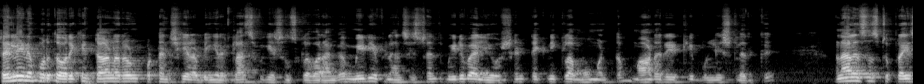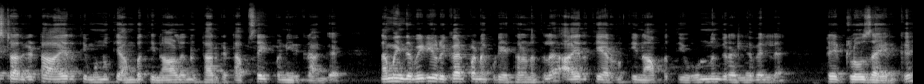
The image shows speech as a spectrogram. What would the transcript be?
ட்ரெண்ட்லைனை பொறுத்த வரைக்கும் டேர்ன் அரவுண்ட் பொட்டன்ஷியல் அப்படிங்கிற கிளாசிஃபிகேஷன்ஸ்குள்ள வராங்க. Medium financial strength mid valuation டெக்னிக்கலாக மூமெண்டம் மாடரேட்லி புல்லிஷில் இருக்குது அனாலிசிஸ் டு ப்ரைஸ் டார்கெட்டை ஆயிரத்தி முந்நூற்றி ஐம்பத்தி நாலுன்னு டார்கெட் அப்சைட் பண்ணியிருக்கிறாங்க. நம்ம இந்த வீடியோ ரெக்கார்ட் பண்ணக்கூடிய தருணத்தில் ஆயிரத்தி இரநூத்தி நாற்பத்தி ஒன்றுங்கிற லெவலில் ரேட் க்ளோஸ் ஆகிருக்கு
